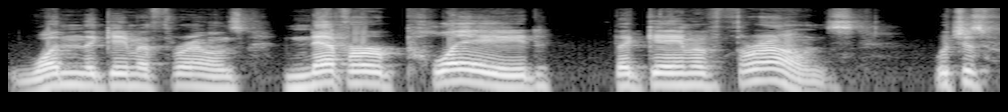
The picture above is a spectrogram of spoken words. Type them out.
won the Game of Thrones never played the Game of Thrones, which is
